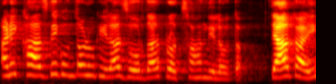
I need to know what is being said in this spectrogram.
आणि खासगी गुंतवणुकीला जोरदार प्रोत्साहन दिलं होतं. त्या काळी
